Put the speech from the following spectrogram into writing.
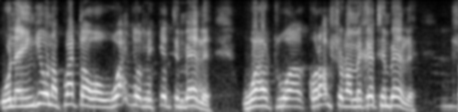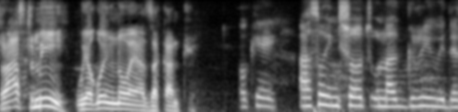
unaingia unapata wauaji wameketi mbele, watu wa corruption wameketi mbele, trust me we are going nowhere as a country. Okay. Uh, so in short, una agree with the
